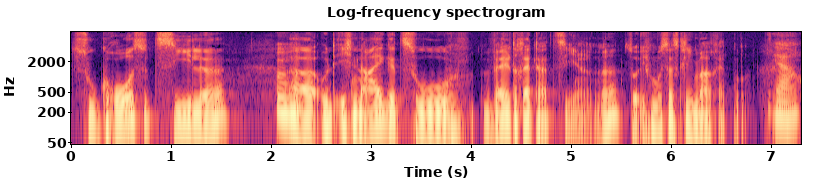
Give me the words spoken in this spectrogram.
zu große Ziele mhm. äh, und ich neige zu Weltretterzielen. Ne? So, ich muss das Klima retten. Ja.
